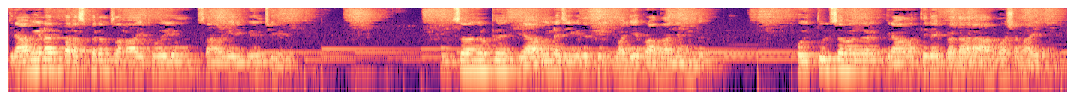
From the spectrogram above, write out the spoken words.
ഗ്രാമീണർ പരസ്പരം സഹായിക്കുകയും സഹകരിക്കുകയും ചെയ്യുന്നു. ഉത്സവങ്ങൾക്ക് ഗ്രാമീണ ജീവിതത്തിൽ വലിയ പ്രാധാന്യമുണ്ട്. കൊയ്ത്തുത്സവങ്ങൾ ഗ്രാമത്തിലെ പ്രധാന ആഘോഷമായിരുന്നു.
